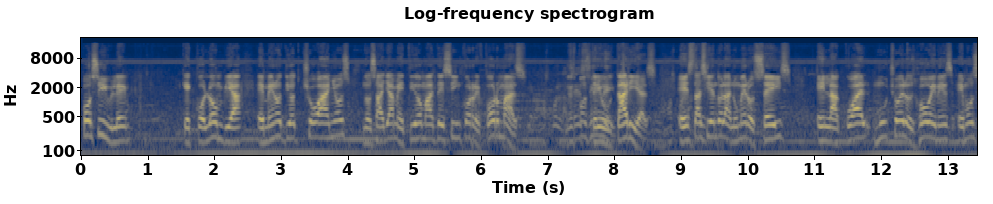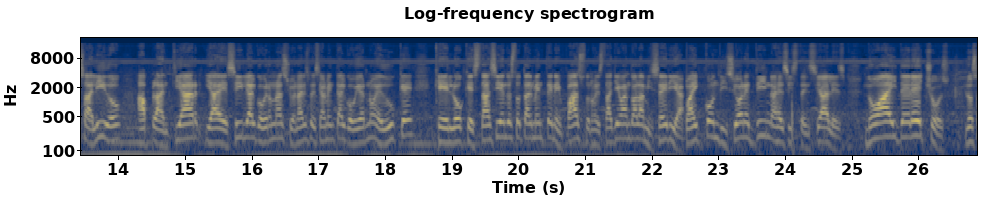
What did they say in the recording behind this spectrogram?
posible que Colombia en menos de ocho años nos haya metido más de cinco reformas tributarias. Esta siendo la número 6 en la cual muchos de los jóvenes hemos salido a plantear y a decirle al gobierno nacional, especialmente al gobierno de Duque, que lo que está haciendo es totalmente nefasto, nos está llevando a la miseria. No hay condiciones dignas existenciales, no hay derechos, los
